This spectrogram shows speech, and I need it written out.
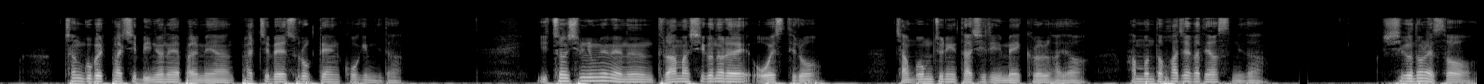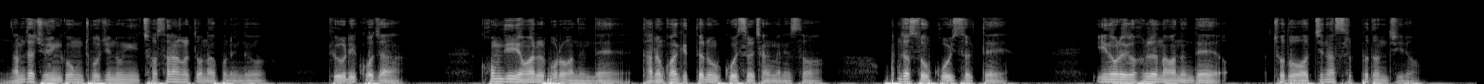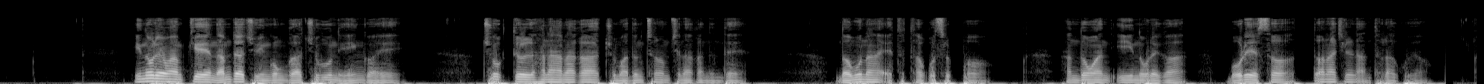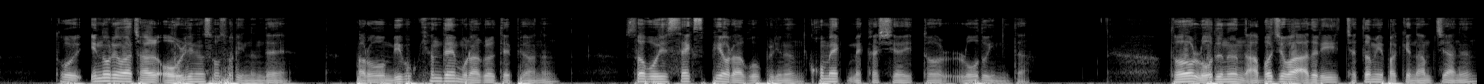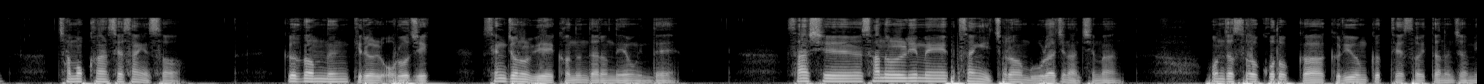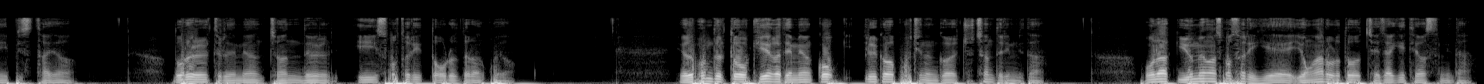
1982년에 발매한 8집에 수록된 곡입니다. 2016년에는 드라마 시그널의 OST로 장범준이 다시 리메이크를 하여 한 번 더 화제가 되었습니다. 시그널에서 남자 주인공 조진웅이 첫사랑을 떠나보낸 후 겨울이 고자 코미디 영화를 보러 갔는데 다른 관객들은 웃고 있을 장면에서 혼자서 웃고 있을 때 이 노래가 흘러나왔는데 저도 어찌나 슬프던지요. 이 노래와 함께 남자 주인공과 죽은 애인과의 추억들 하나하나가 주마등처럼 지나갔는데 너무나 애틋하고 슬퍼 한동안 이 노래가 머리에서 떠나질 않더라고요. 또 이 노래와 잘 어울리는 소설이 있는데 바로 미국 현대 문학을 대표하는 서브의 섹스피어라고 불리는 코맥 매카시의 The Road입니다. The Road는 아버지와 아들이 잿더미 밖에 남지 않은 참혹한 세상에서 끝없는 길을 오로지 생존을 위해 걷는다는 내용인데 사실 산울림의 회상이 이처럼 우울하진 않지만 혼자서 고독과 그리움 끝에 서 있다는 점이 비슷하여 노래를 들으면 전 늘 이 소설이 떠오르더라고요. 여러분들도 기회가 되면 꼭 읽어보시는 걸 추천드립니다. 워낙 유명한 소설이기에 영화로도 제작이 되었습니다.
